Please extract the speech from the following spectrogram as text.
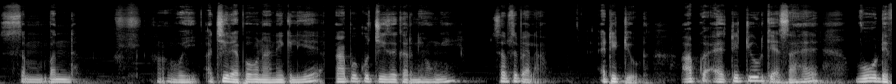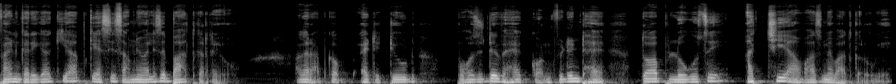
संबंध। हाँ वही। अच्छी रैपो बनाने के लिए आपको कुछ चीज़ें करनी होंगी। सबसे पहला एटीट्यूड आपका एटीट्यूड कैसा है, वो डिफाइन करेगा कि आप कैसे सामने वाले से बात कर रहे हो। अगर आपका एटीट्यूड पॉजिटिव है कॉन्फिडेंट है तो आप लोगों से अच्छी आवाज़ में बात करोगे।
